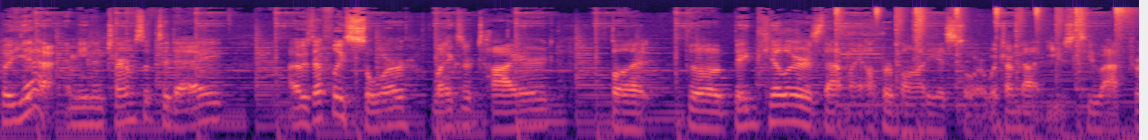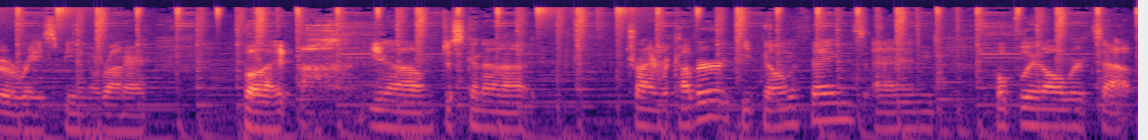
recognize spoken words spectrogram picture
but yeah, I mean, in terms of today, I was definitely sore. Legs are tired, but the big killer is that my upper body is sore, which I'm not used to after a race being a runner. But, uh, you know, just gonna try and recover, keep going with things, and hopefully it all works out.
